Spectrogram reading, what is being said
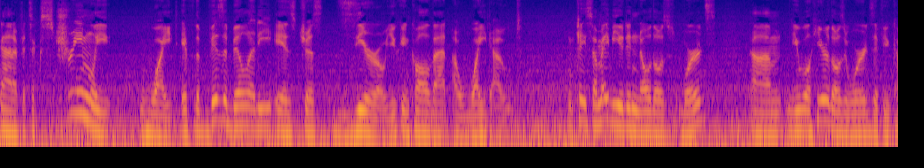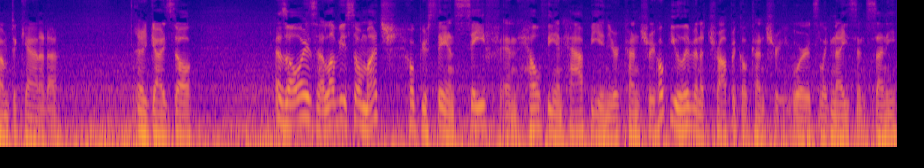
and if it's extremely white if the visibility is just zero you can call that a whiteout okay so maybe you didn't know those words. Um, you will hear those words if you come to Canada. All right, guys, so as always, I love you so much. Hope you're staying safe and healthy and happy in your country. Hope you live in a tropical country where it's like nice and sunny.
